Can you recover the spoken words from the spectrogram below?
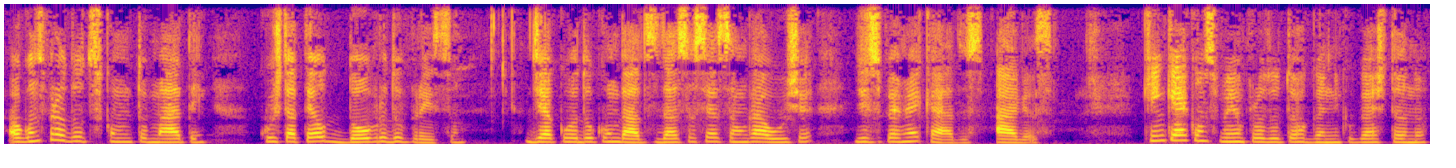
Alguns produtos, como tomate, custam até o dobro do preço, de acordo com dados da Associação Gaúcha de Supermercados, AGAS. Quem quer consumir um produto orgânico gastando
